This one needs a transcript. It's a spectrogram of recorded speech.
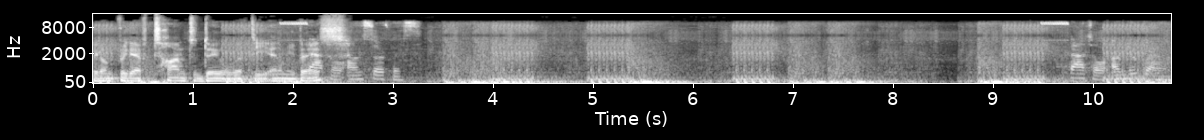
We don't really have time to deal with the enemy base. Battle on surface. Battle underground.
